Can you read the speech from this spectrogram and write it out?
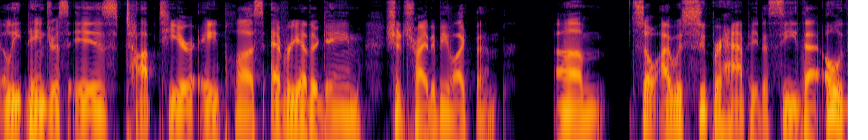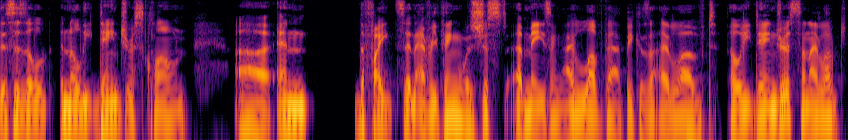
Elite Dangerous is top tier, A plus. Every other game should try to be like them. Um, so I was super happy to see that. Oh, this is a, an Elite Dangerous clone, uh, and the fights and everything was just amazing. I love that because I loved Elite Dangerous and I loved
